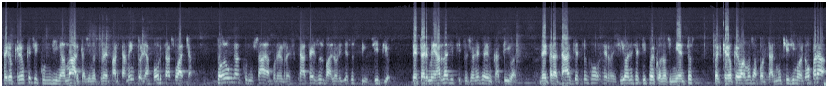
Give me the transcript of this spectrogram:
Pero creo que si Cundinamarca, si nuestro departamento le aporta a Suacha toda una cruzada por el rescate de esos valores y esos principios, de permear las instituciones educativas, de tratar que estos jóvenes reciban ese tipo de conocimientos, pues creo que vamos a aportar muchísimo, no para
